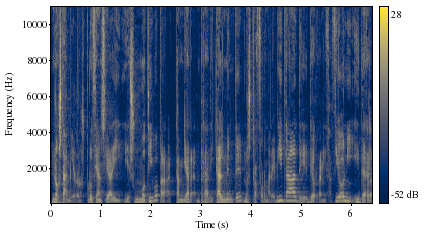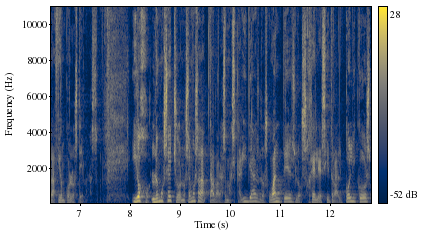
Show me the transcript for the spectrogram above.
nos da miedo, nos produce ansiedad y, es un motivo para cambiar radicalmente nuestra forma de vida, de, organización y, de relación con los demás. Y ojo, lo hemos hecho, nos hemos adaptado a las mascarillas, los guantes, los geles hidroalcohólicos,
